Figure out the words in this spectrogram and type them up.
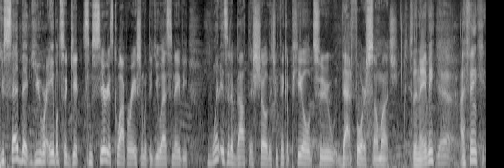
you said that you were able to get some serious cooperation with the U.S. Navy. What is it about this show that you think appealed to that force so much? to the Navy. Yeah. I think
